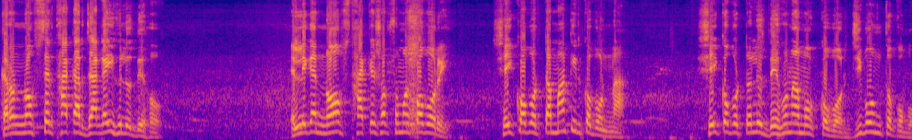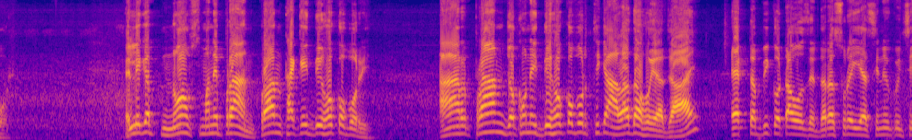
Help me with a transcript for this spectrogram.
কারণ নফসের থাকার জায়গাই হলো দেহ। এর লেগে নফস থাকে সবসময় কবরে। সেই কবরটা মাটির কবর না। সেই কবরটা হলো দেহ নামক কবর, জীবন্ত কবর। এর লেগে নফস মানে প্রাণ। প্রাণ থাকে দেহ কবরে। আর প্রাণ যখন এই দেহ কবর থেকে আলাদা হয়ে যায় একটা বিকট আওয়াজের দ্বারা সুরাই ইয়াসিনে কইছে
